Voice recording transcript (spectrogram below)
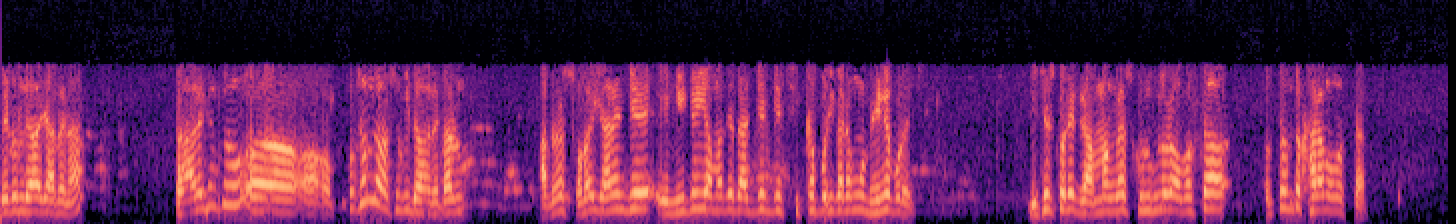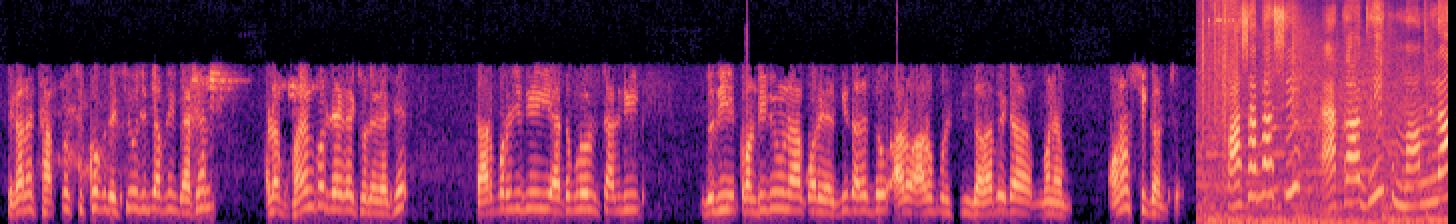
বেতন দেওয়া যাবে না, তাহলে কিন্তু প্রচণ্ড অসুবিধা হবে। কারণ আপনারা সবাই জানেন যে এমনিতেই আমাদের রাজ্যের যে শিক্ষা পরিকাঠামো ভেঙে পড়েছে, বিশেষ করে গ্রাম বাংলার স্কুলগুলোর অবস্থা অত্যন্ত খারাপ অবস্থা। সেখানে ছাত্র শিক্ষক রেশিও যদি আপনি দেখেন, একটা ভয়ঙ্কর জায়গায় চলে গেছে। তারপরে যদি এই এতগুলো চাকরি যদি কন্টিনিউ না করে আর কি, তাহলে তো আরও আরও পরিস্থিতি দাঁড়াবে। এটা মানে অনস্বীকার্য। পাশাপাশি একাধিক মামলা,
